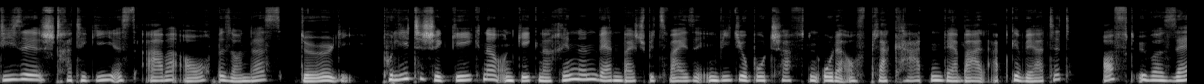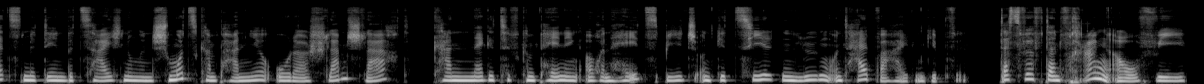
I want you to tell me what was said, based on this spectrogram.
Diese Strategie ist aber auch besonders dirty. Politische Gegner und Gegnerinnen werden beispielsweise in Videobotschaften oder auf Plakaten verbal abgewertet, oft übersetzt mit den Bezeichnungen Schmutzkampagne oder Schlammschlacht kann Negative Campaigning auch in Hate Speech und gezielten Lügen und Halbwahrheiten gipfeln. Das wirft dann Fragen auf, wie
